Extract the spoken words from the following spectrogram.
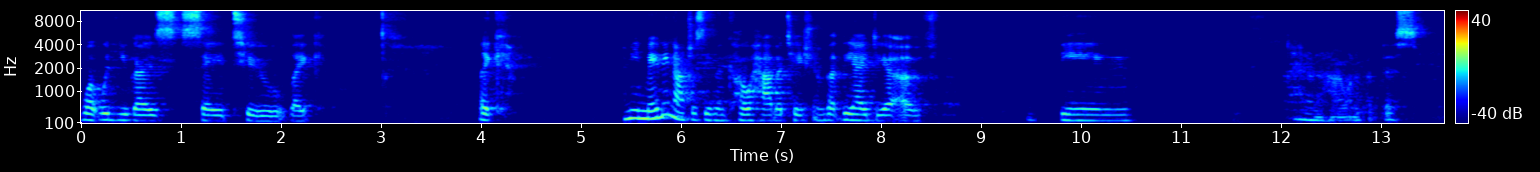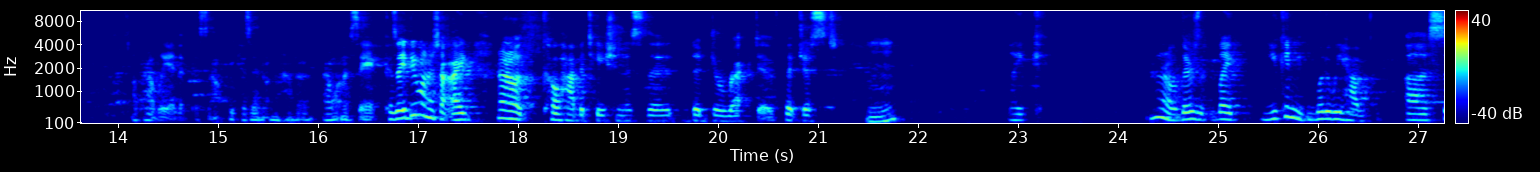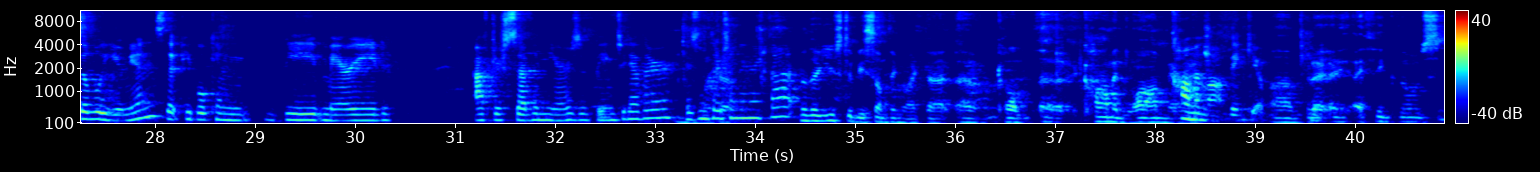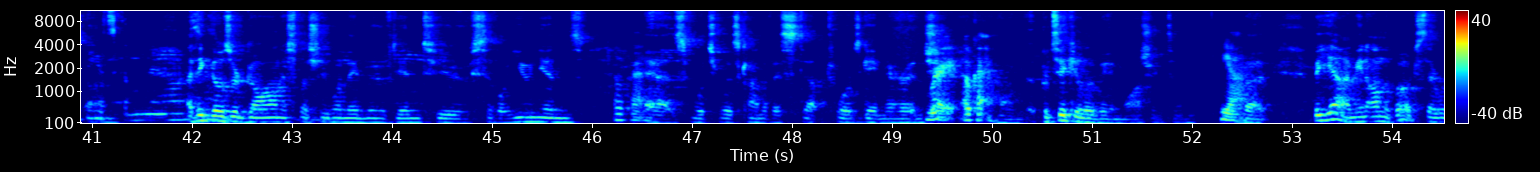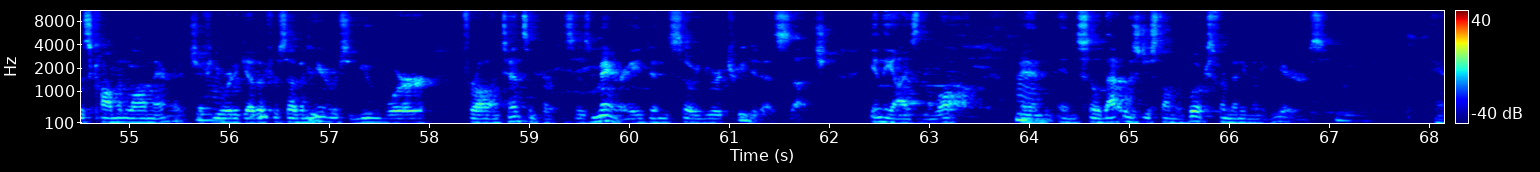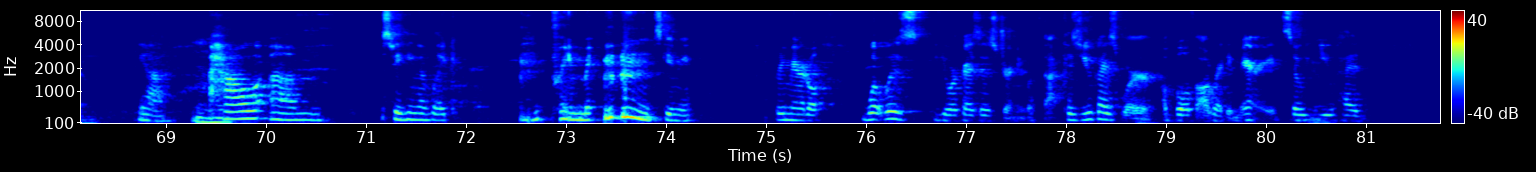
what would you guys say to like like I mean, maybe not just even cohabitation, but the idea of being I don't know how I want to put this. I'll probably edit this out because I don't know how to. I want to say it because I do want to talk. I, I don't know. if Cohabitation is the the directive, but just Mhm. like I don't know. There's like you can. What do we have? Uh, civil unions that people can be married after seven years of being together. Isn't there Okay. something like that? Well, there used to be something like that um, called uh, common law marriage. Common law. Thank you. Um, but I, I- I think I those. think um, it's gone now. I think those are gone, especially when they moved into civil unions, Okay. as which was kind of a step towards gay marriage, Right. Okay. um, particularly in Washington. Yeah. But but yeah, I mean, on the books there was common law marriage. If you were together for seven years, you were, for all intents and purposes, married, and so you were treated as such in the eyes of the law. Mm. And and so that was just on the books for many many years. Mm. And Yeah. Mhm. How um speaking of like pre excuse me premarital what was your guys' journey with that because you guys were both already married so Yeah. you had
